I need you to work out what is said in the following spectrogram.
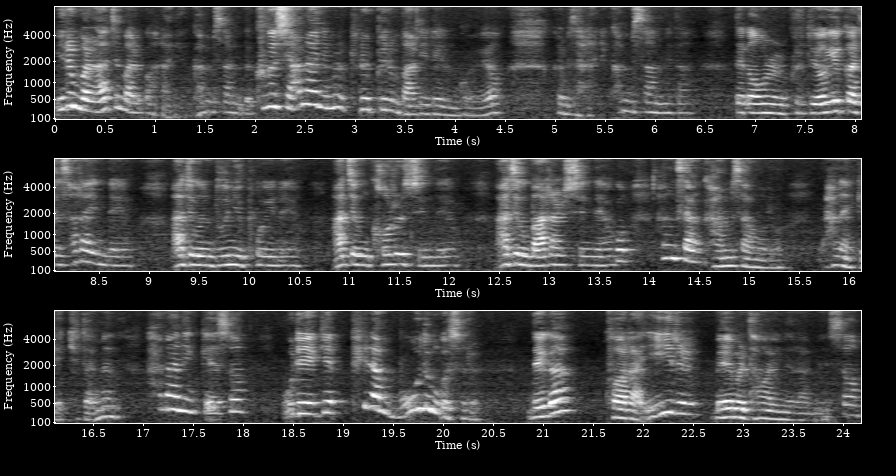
이런 말 하지 말고 하나님 감사합니다. 그것이 하나님을 괴롭히는 말이라는 거예요. 그러면서 하나님 감사합니다. 내가 오늘 그래도 여기까지 살아있네요. 아직은 눈이 보이네요. 아직은 걸을 수 있네요. 아직은 말할 수 있네요. 하고 항상 감사함으로 하나님께 기도하면 하나님께서 우리에게 필요한 모든 것을 내가 구하라 이 일을 매임을 당하였느라면서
